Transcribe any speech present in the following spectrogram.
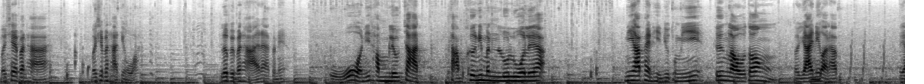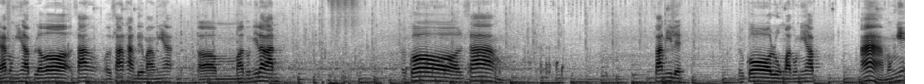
ไม่ใช่ปัญหา ไม่ใช่ปัญหาจริงเหรอวะเริ่มเป็นปัญหาแล้วนะตอนนี้โอ้โหอันนี้ทำเร็วจัดสามเครื่องนี่มันรัวๆเลยอะนี่ครับแผ่นหินอยู่ตรงนี้ ซึ่งเราต้องเราย้ายนี่ก่อนครับ ย้ายมาตรงนี้ครับ แล้วก็สร้างสร้างทางเดินมาตรงนี้ฮะเอ่อมาตรงนี้แล้วกัน แล้วก็สร้าง สร้างนี่เลย แล้วก็ลงมาตรงนี้ครับ อ่ามองงี้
